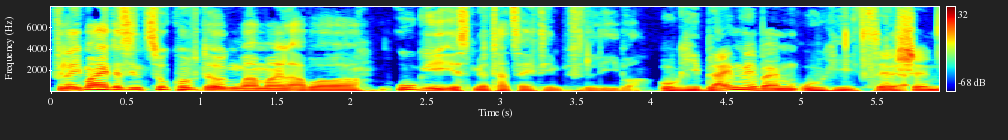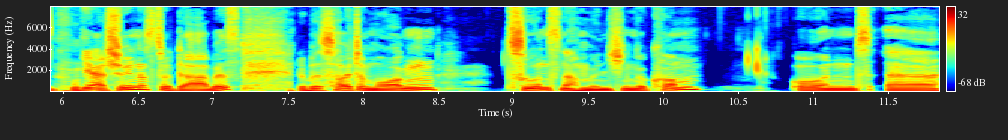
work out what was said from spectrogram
Vielleicht mache ich das in Zukunft irgendwann mal, aber Ugi ist mir tatsächlich ein bisschen lieber. Ugi, bleiben wir beim Ugi. Sehr Ja. schön. Ja, schön, dass du da bist. Du bist heute Morgen zu uns nach München gekommen und äh,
